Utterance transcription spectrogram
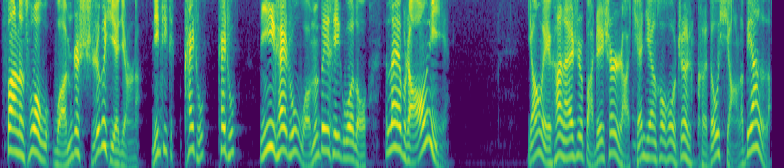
犯了错误，我们这十个协警呢，您得开除，开除。你一开除，我们背黑锅走，赖不着你。杨伟看来是把这事儿啊前前后后这可都想了遍了。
